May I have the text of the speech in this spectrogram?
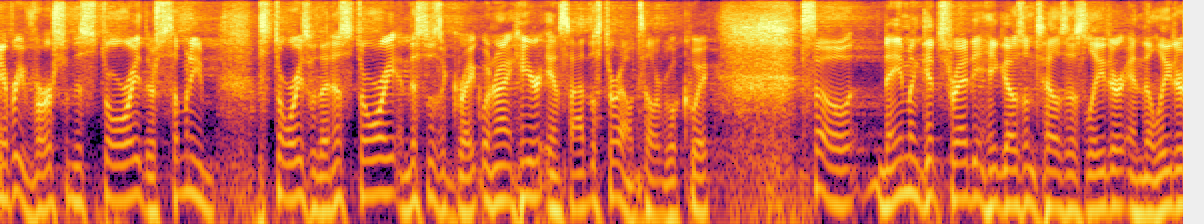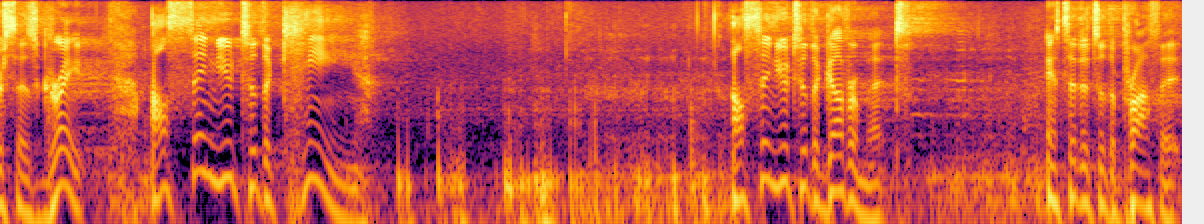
every verse in this story. There's so many stories within a story, and this was a great one right here inside the story. I'll tell it real quick. So Naaman gets ready, he goes and tells his leader, and the leader says, Great, I'll send you to the king. I'll send you to the government instead of to the prophet.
